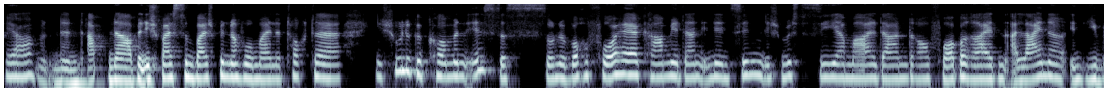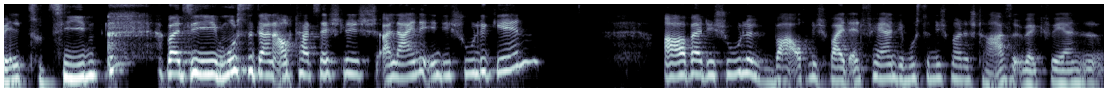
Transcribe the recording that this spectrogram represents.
ja. einen Abnabel. Ich weiß zum Beispiel noch, wo meine Tochter in die Schule gekommen ist. Das so eine Woche vorher kam mir dann in den Sinn, ich müsste sie ja mal dann darauf vorbereiten, alleine in die Welt zu ziehen, weil sie musste dann auch tatsächlich alleine in die Schule gehen. Aber die Schule war auch nicht weit entfernt, die musste nicht mal eine Straße überqueren.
